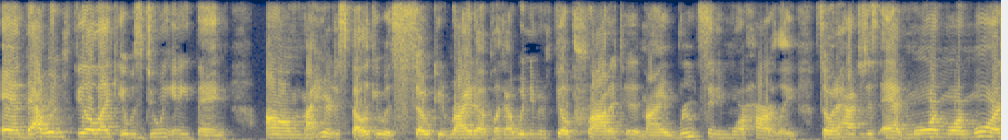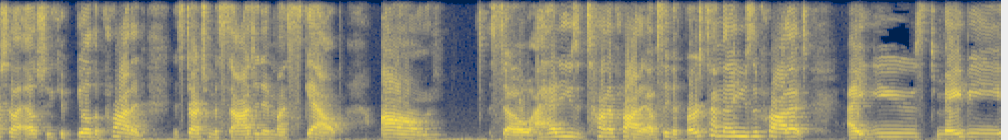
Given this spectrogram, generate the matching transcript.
and that wouldn't feel like it was doing anything. Um, my hair just felt like it would soak it right up, like I wouldn't even feel product at my roots anymore hardly. So I'd have to just add more and more and more until I actually could feel the product and start to massage it in my scalp. Um, so I had to use a ton of product. I would say the first time that I used the product, I used maybe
